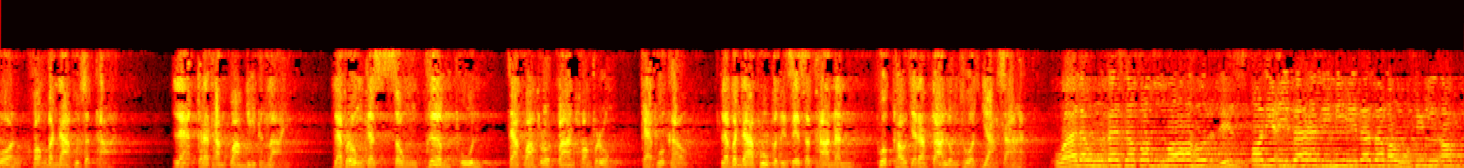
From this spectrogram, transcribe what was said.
วอนของบรรดาผู้ศรัทธา และกระทำความดีทั้งหลาย และพระองค์จะทรงเพิ่มพูน จากความโปรดปรานของพระองค์แก่พวกเขา และบรรดาผู้ปฏิเสธศรัทธานั้น พวกเขาจะรับการลงโทษอย่างสาหัส ولو بسط الله الرزق لعباده لبغوا في الأرض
